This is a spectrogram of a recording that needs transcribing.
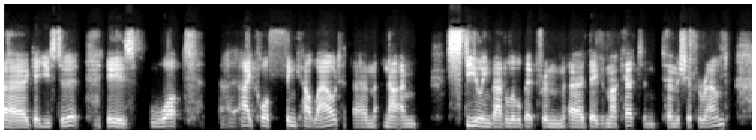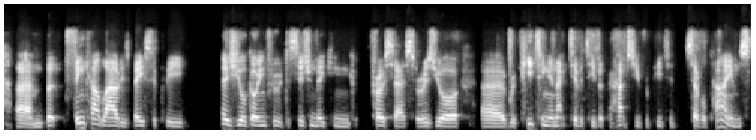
uh, get used to it, is what uh, I call think out loud. Um, now, I'm stealing that a little bit from uh, David Marquet and Turn the Ship Around. Um, but think out loud is basically as you're going through a decision making process or as you're uh, repeating an activity that perhaps you've repeated several times,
